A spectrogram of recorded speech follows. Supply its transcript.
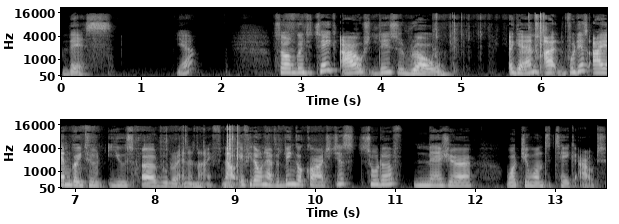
this. Yeah? So I'm going to take out this row. Again, I, for this I am going to use a ruler and a knife. Now, if you don't have a bingo card, just sort of measure what you want to take out.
